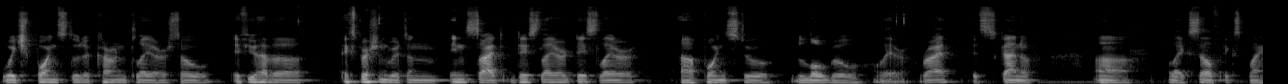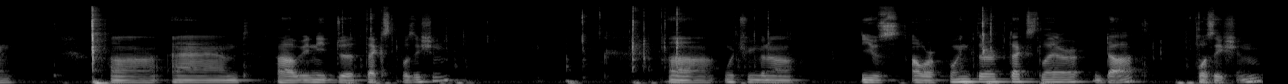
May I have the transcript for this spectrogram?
which points to the current layer. So if you have a expression written inside this layer, this layer uh, points to logo layer, right? It's kind of uh, like self-explained. Uh, and uh, we need the text position, uh, which we're gonna use our pointer text layer dot position.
